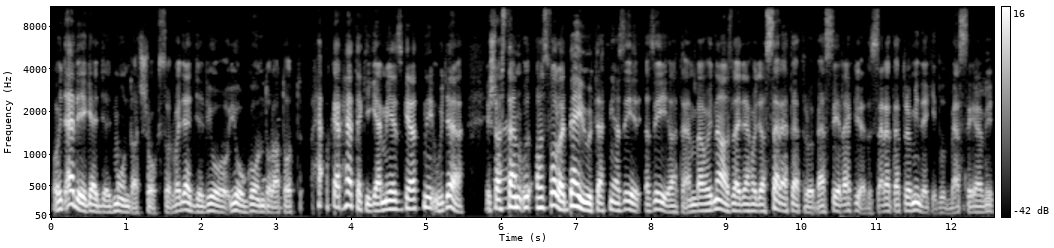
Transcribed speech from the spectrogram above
hogy elég egy-egy mondat sokszor, vagy egy-egy jó, jó gondolatot, akár hetekig emészgetni, ugye? És aztán az valahogy beültetni az, é- az életembe, hogy ne az legyen, hogy a szeretetről beszélek, a szeretetről mindenki tud beszélni.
